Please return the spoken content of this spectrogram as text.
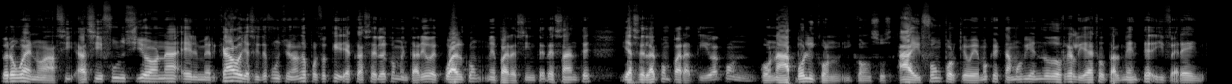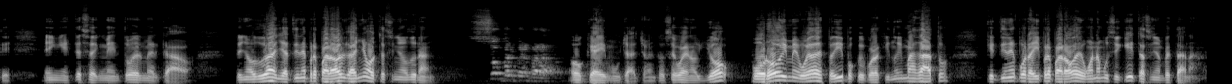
Pero bueno, así, así funciona el mercado y así está funcionando, por eso quería hacer el comentario de Qualcomm, me parece interesante y hacer la comparativa con, con Apple y con, y con sus iPhone, porque vemos que estamos viendo dos realidades totalmente diferentes en este segmento del mercado. Señor Durán, ¿ya tiene preparado el gañote, señor Durán? Súper preparado. Ok, muchachos. Entonces, bueno, yo por hoy me voy a despedir porque por aquí no hay más datos. ¿Qué tiene por ahí preparado de buena musiquita, señor Petana?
